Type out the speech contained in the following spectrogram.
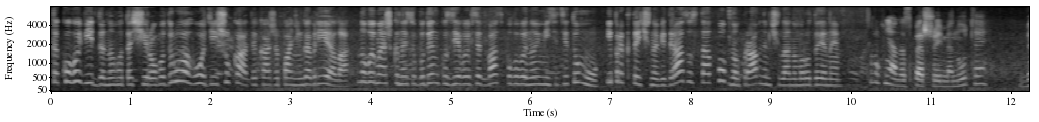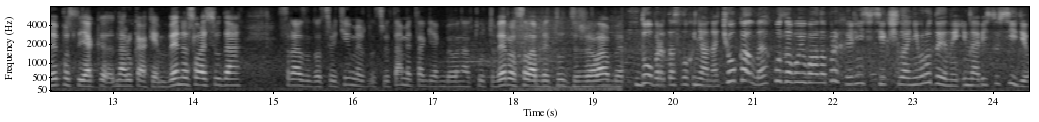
Такого відданого та щирого друга годі й шукати, каже пані Габріела. Новий мешканець у будинку з'явився два з половиною місяці тому і практично відразу став повноправним членом родини. Слухняна з першої минути. Випуск, як на руках їм винесла сюди, зразу до цвітів, між цвітами, так якби вона тут виросла би, тут жила би. Добра та слухняна чока легко завоювала прихильність всіх членів родини і навіть сусідів.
